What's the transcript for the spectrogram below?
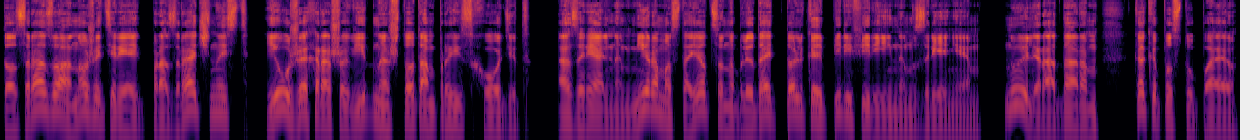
то сразу оно же теряет прозрачность, и уже хорошо видно, что там происходит. А за реальным миром остается наблюдать только периферийным зрением, ну или радаром, как и поступаю,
